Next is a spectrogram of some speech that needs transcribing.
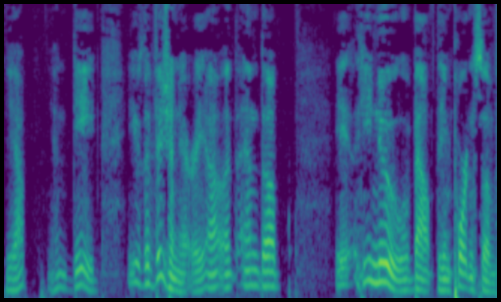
Yeah, Indeed, he was a visionary, uh, and uh, he knew about the importance of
